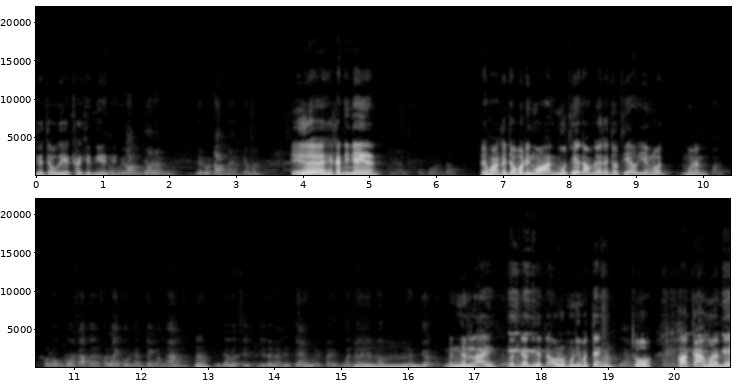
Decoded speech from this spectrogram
เขาเจ้าก็เฮ็ดขายเฮ็ดเนี่ยเดี๋ยวติบุรีรัมย์เดี๋ยวนั้นเฮ็ดรถดำนะเตรียมมาเออเฮ็ดคันใหญ่ๆนั่นเรียนผมว่าดำไปฮอดเขาเจ้าบ่ได้งอนหมู่เทดำเลยเขาเจ้าเที่ยวเองรถหมู่นั่นตอนเขาลง โทรศัพท์อะเขาไล่กดเงินแต่งงามเออๆนี่จะรถเศรษฐีทั้งนั้นเลยแต่งไปหมดเลยเห็นเนาะเงินเยอะมันเงินหลายเพิ่นเดี๋ยวสิเฮ็ดเอารถหมู่นี้มาแต่งโชว์ภาคกลางหมู่นั่นเด้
